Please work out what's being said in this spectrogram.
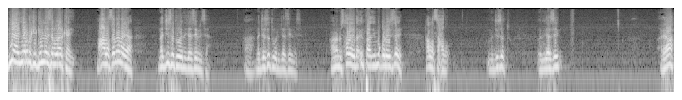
biyahan yar markay gelinaysana waa arkay maxaa la sameynaya? Najisatu way najaaseynaysaa najaasatu way najaaseynaysaa ana nuskadayda intaas ima qoreyse hala saxdo. Najisatu way najaaseyn ya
